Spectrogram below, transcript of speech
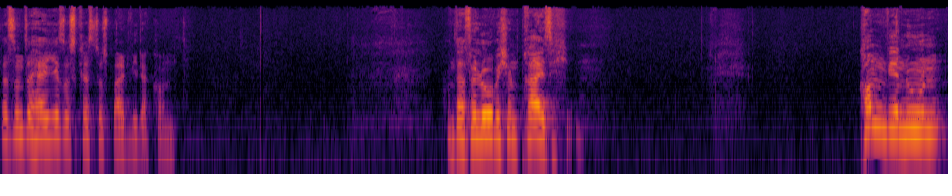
dass unser Herr Jesus Christus bald wiederkommt. Und dafür lobe ich und preise ich ihn. Kommen wir nun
